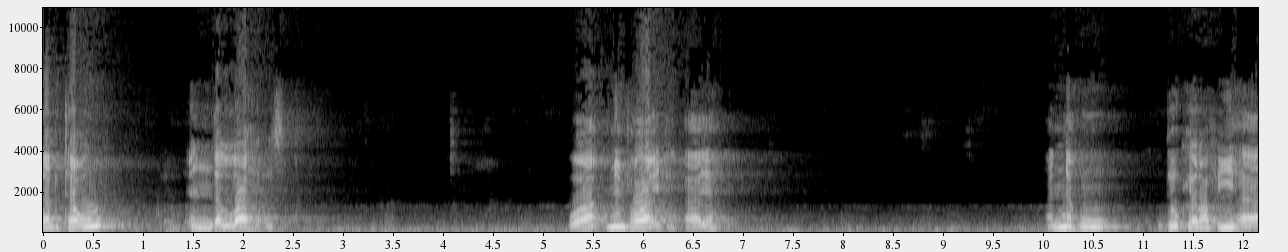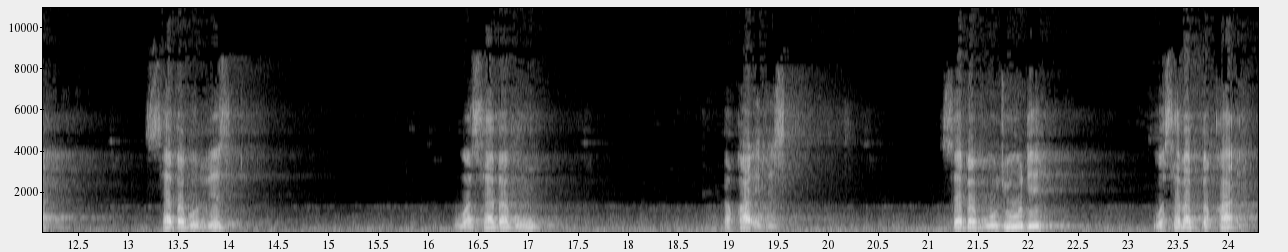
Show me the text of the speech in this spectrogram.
فابتغوا عند الله الرزق. ومن فوائد الآية أنه ذكر فيها سبب الرزق وسبب بقاء الرزق. سبب وجوده وسبب بقائه.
